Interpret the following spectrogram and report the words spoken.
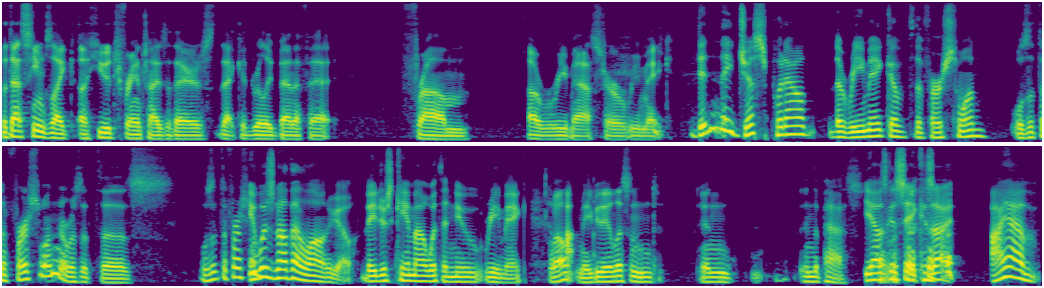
But that seems like a huge franchise of theirs that could really benefit from a remaster or remake. Didn't they just put out the remake of the first one? Was it the first one or was it the was it the first one? It was not that long ago. They just came out with a new remake. Well, maybe they listened in in the past. Yeah, I was gonna say because I I have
